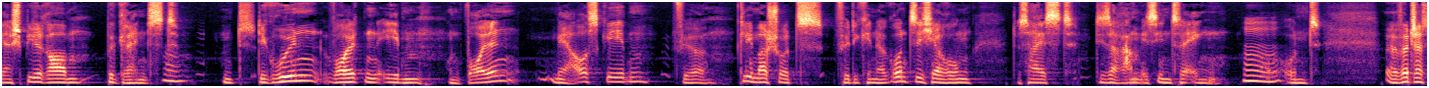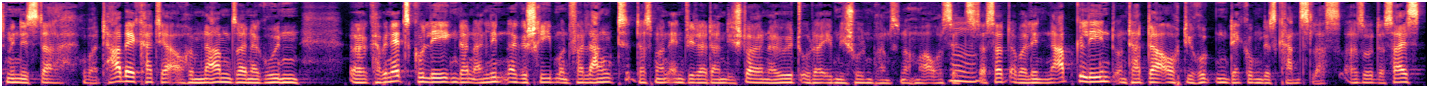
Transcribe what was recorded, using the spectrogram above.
der Spielraum begrenzt. Mhm. Und die Grünen wollten eben und wollen mehr ausgeben für Klimaschutz, für die Kindergrundsicherung. Das heißt, dieser Rahmen ist ihnen zu eng. Mhm. Und äh, Wirtschaftsminister Robert Habeck hat ja auch im Namen seiner Grünen äh, Kabinettskollegen dann an Lindner geschrieben und verlangt, dass man entweder dann die Steuern erhöht oder eben die Schuldenbremse nochmal aussetzt. Mhm. Das hat aber Lindner abgelehnt und hat da auch die Rückendeckung des Kanzlers. Also das heißt,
